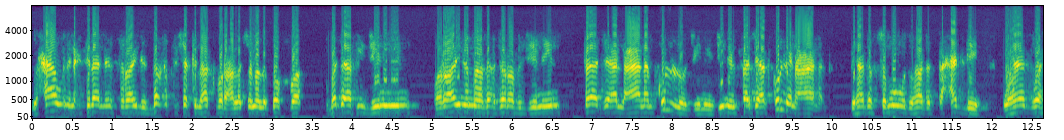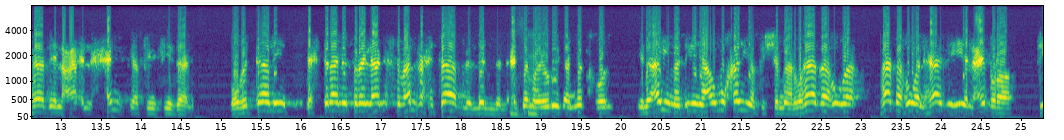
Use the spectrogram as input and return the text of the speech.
يحاول الاحتلال الإسرائيلي الضغط بشكل أكبر على شمال الضفة وبدأ في جنين ورأينا ماذا جرى بجنين فاجأ العالم كله جنين جنين فاجأت كل العالم بهذا الصمود وهذا التحدي وهذه الحنكة في في ذلك. وبالتالي احتلال إسرائيل الآن يحسب الف حساب عندما يريد أن يدخل إلى أي مدينة أو مخيم في الشمال. وهذا هو هذا هو هذه هي العبرة في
